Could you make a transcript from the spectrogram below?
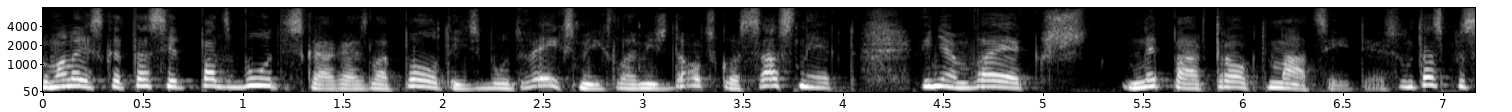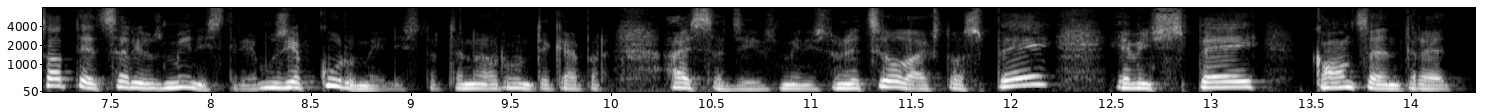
Un man liekas, ka tas ir pats būtiskākais, lai politiķis būtu veiksmīgs, lai viņš daudz ko sasniegtu. Viņam vajag nepārtraukti mācīties. Un tas pats attiecas arī uz ministriem, uz jebkuru ministru. Te nav runa tikai par aizsardzības ministru. Un, ja cilvēks to spēj, ja viņš spēj koncentrēt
